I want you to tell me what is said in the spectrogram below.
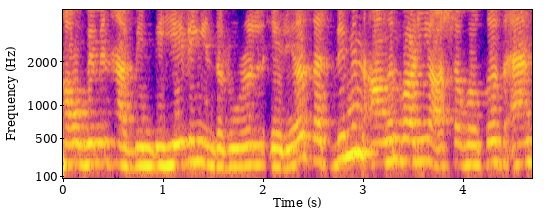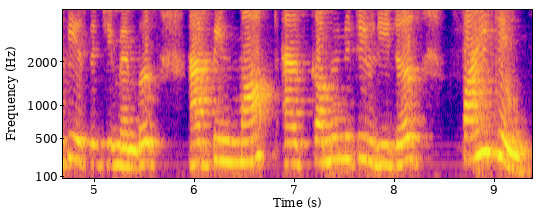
how women have been behaving in the rural areas that women Anganwadi Asha workers and the SHG members have been marked as community leaders fighting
